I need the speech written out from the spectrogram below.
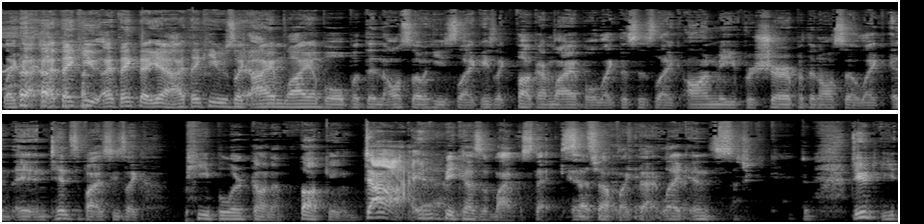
like I, I think he. I think that yeah. I think he was like Yeah. I am liable, but then also he's like he's like fuck I'm liable. Like this is like on me for sure. But then also like it, it intensifies. He's like people are gonna fucking die Yeah. because of my mistake and stuff like that. Like and such a good character. Dude. You,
